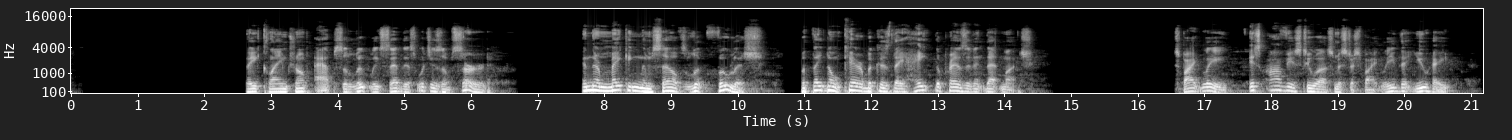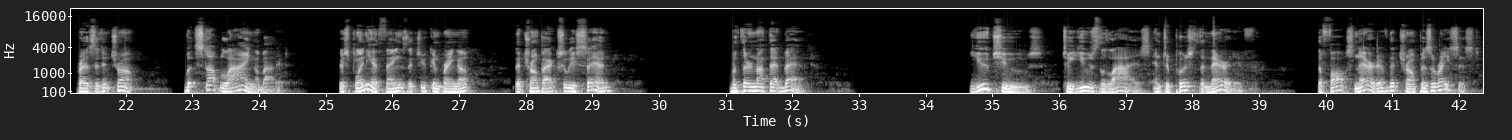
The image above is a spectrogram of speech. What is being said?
They claim Trump absolutely said this, which is absurd. And they're making themselves look foolish, but they don't care because they hate the president that much. Spike Lee, it's obvious to us, Mr. Spike Lee, that you hate President Trump. But stop lying about it. There's plenty of things that you can bring up that Trump actually said, but they're not that bad. You choose to use the lies and to push the narrative, the false narrative that Trump is a racist.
